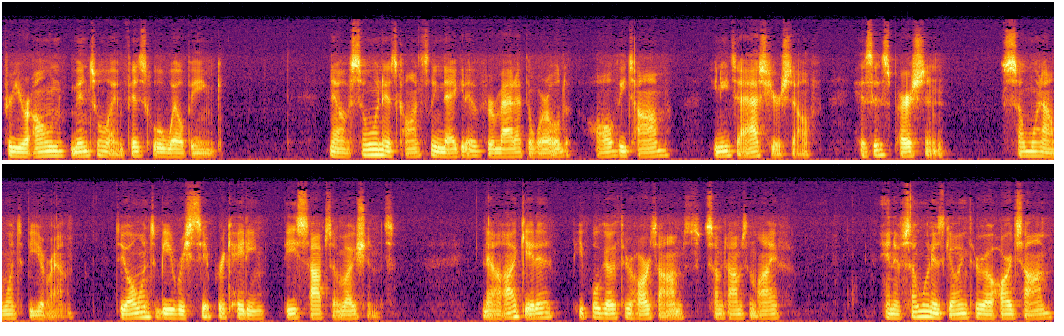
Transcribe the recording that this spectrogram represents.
for your own mental and physical well being. Now, if someone is constantly negative or mad at the world all the time, you need to ask yourself is this person someone I want to be around? Do I want to be reciprocating these types of emotions? Now, I get it. People go through hard times sometimes in life, and if someone is going through a hard time,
